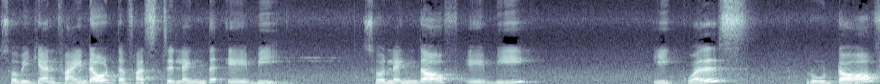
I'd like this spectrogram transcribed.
so we can find out the first length AB so length of AB equals root of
